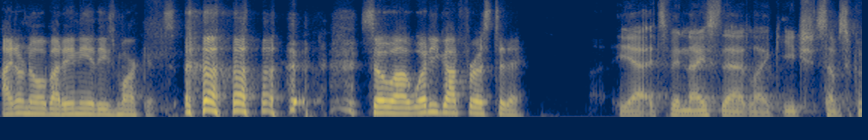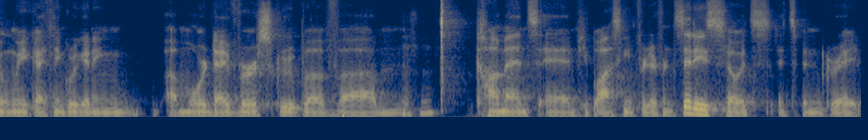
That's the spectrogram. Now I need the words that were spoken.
I don't know about any of these markets. so, uh, what do you got for us today? Yeah, it's been nice that like each subsequent week, I think we're getting a more diverse group of um, mm-hmm comments and people asking for different cities. So it's it's been great.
